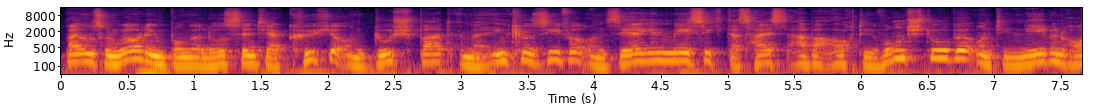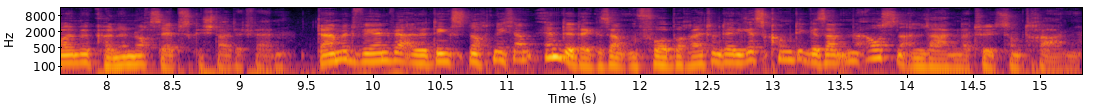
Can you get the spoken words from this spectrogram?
Bei unseren Rolling Bungalows sind ja Küche und Duschbad immer inklusive und serienmäßig, das heißt aber auch die Wohnstube und die Nebenräume können noch selbst gestaltet werden. Damit wären wir allerdings noch nicht am Ende der gesamten Vorbereitung, denn jetzt kommen die gesamten Außenanlagen natürlich zum Tragen.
